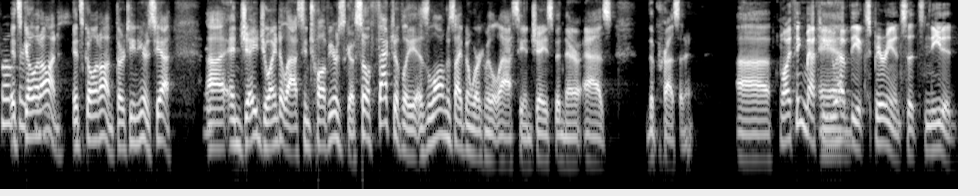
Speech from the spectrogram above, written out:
12, it's going on. It's going on 13 years. Yeah. Uh, and Jay joined Atlassian 12 years ago. So effectively, as long as I've been working with Atlassian, Jay's been there as the president. Uh, well, I think Matthew, you have the experience that's needed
